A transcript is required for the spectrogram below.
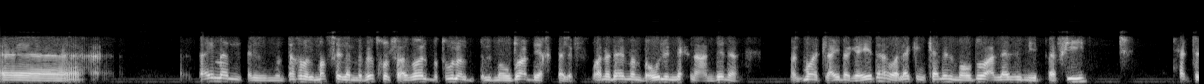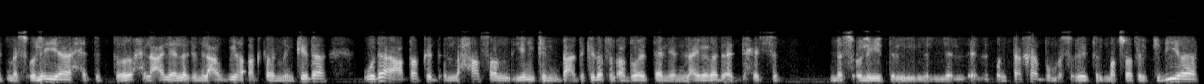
آه دايما المنتخب المصري لما بيدخل في أجواء البطولة الموضوع بيختلف. وأنا دايما بقول إن إحنا عندنا مجموعة لعيبة جيدة ولكن كان الموضوع لازم يبقى فيه حتة مسؤولية حتة الروح العالية لازم يلعبوا بيها أكتر من كده. وده أعتقد اللي حصل يمكن بعد كده في الأدوار الثانية إن اللعيبة بدأت تحس مسؤوليه المنتخب ومسؤولية الماتشات الكبيرة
